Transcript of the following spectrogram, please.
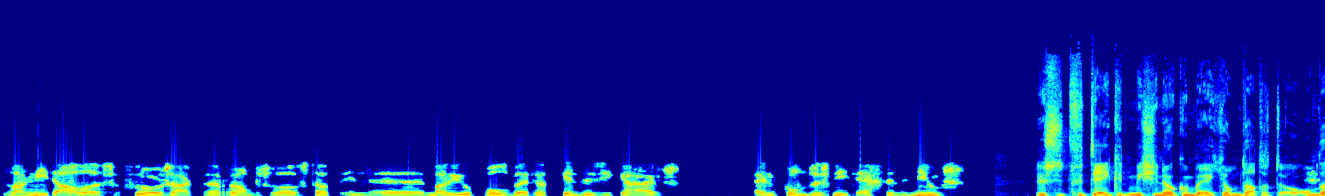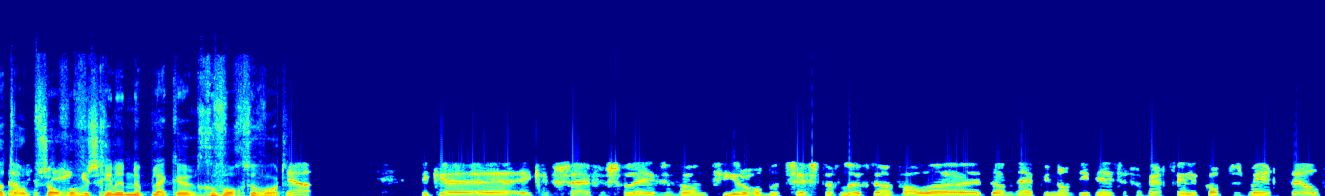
lang niet alles veroorzaakt een ramp zoals dat in uh, Mariupol bij dat kinderziekenhuis. En komt dus niet echt in het nieuws. Dus het vertekent misschien ook een beetje, omdat, het, omdat er op zoveel verschillende plekken gevochten wordt. Ja, ik, uh, ik heb cijfers gelezen van 460 luchtaanvallen. Dan heb je nog niet eens gevechtshelikopters meegeteld,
